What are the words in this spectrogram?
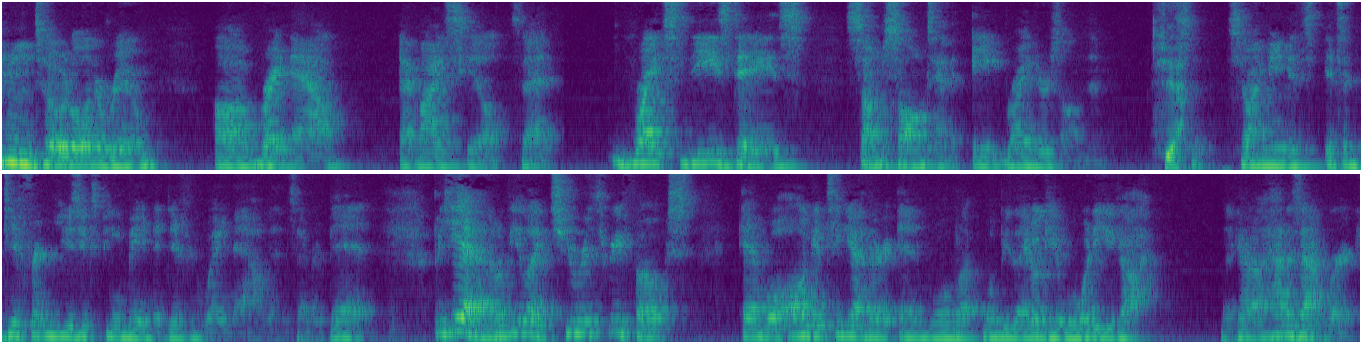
total in a room. Uh, right now, at my skill set, writes these days. Some songs have eight writers on them. Yeah. So, so, I mean, it's it's a different music's being made in a different way now than it's ever been. But yeah, it'll be like two or three folks, and we'll all get together and we'll we'll be like, okay, well, what do you got? Like, uh, how does that work?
